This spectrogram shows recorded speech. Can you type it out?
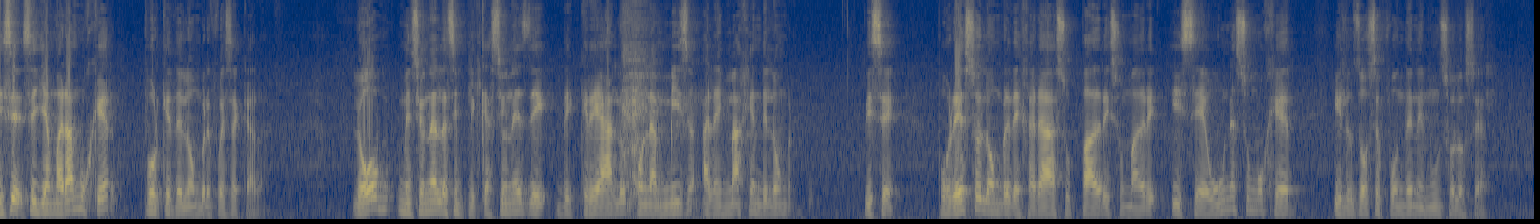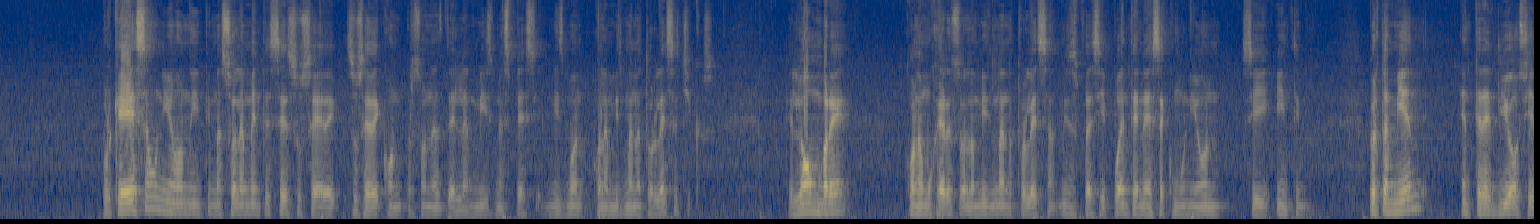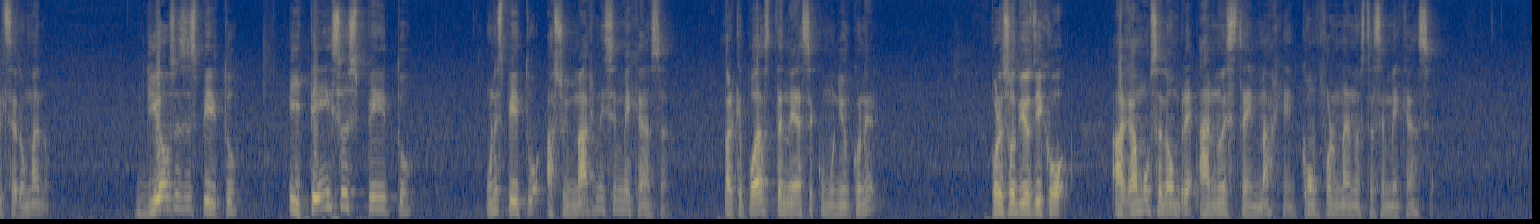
Y se, llamará mujer porque del hombre fue sacada. Luego menciona las implicaciones de, crearlo con la misma, a la imagen del hombre. Dice, por eso el hombre dejará a su padre y su madre y se une a su mujer y los dos se funden en un solo ser. Porque esa unión íntima solamente se sucede, sucede con personas de la misma especie, mismo, con la misma naturaleza, chicos. El hombre con la mujer son la misma naturaleza, misma especie, y pueden tener esa comunión, sí, íntima. Pero también entre Dios y el ser humano. Dios es espíritu y te hizo espíritu, un espíritu a su imagen y semejanza, para que puedas tener esa comunión con Él. Por eso Dios dijo, hagamos al hombre a nuestra imagen, conforme a nuestra semejanza.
